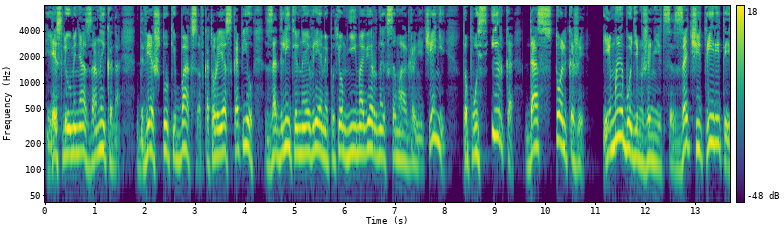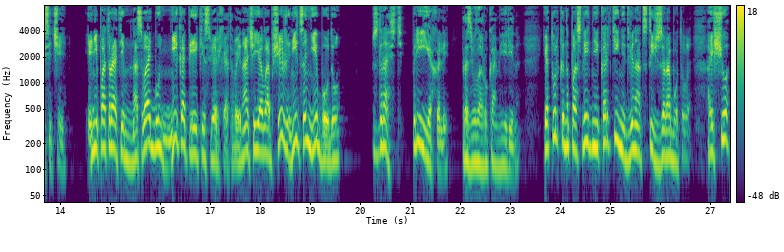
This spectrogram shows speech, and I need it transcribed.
Если у меня заныкано две штуки баксов, которые я скопил за длительное время путем неимоверных самоограничений, то пусть Ирка даст столько же, и мы будем жениться за четыре тысячи». И не потратим на свадьбу ни копейки сверх этого, иначе я вообще жениться не буду». «Здрасте, приехали», — развела руками Ирина. «Я только на последней картине двенадцать тысяч заработала, а еще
